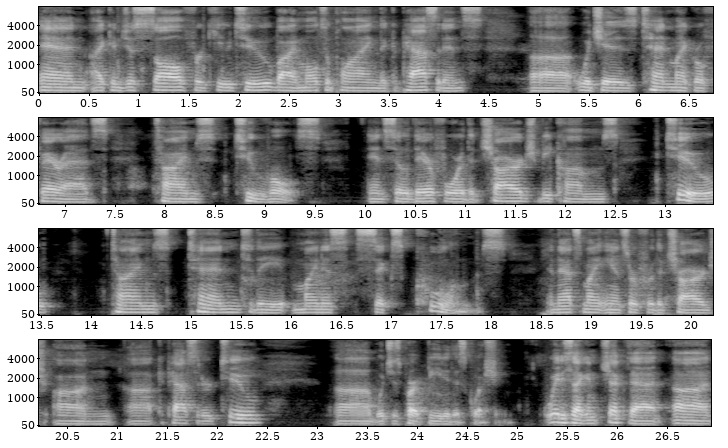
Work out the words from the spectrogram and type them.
And I can just solve for Q2 by multiplying the capacitance uh, which is 10 microfarads times 2 volts. And so therefore the charge becomes 2 times 10 to the minus 6 coulombs. And that's my answer for the charge on uh, capacitor 2, uh, which is part B to this question. Wait a second, check that. Uh,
